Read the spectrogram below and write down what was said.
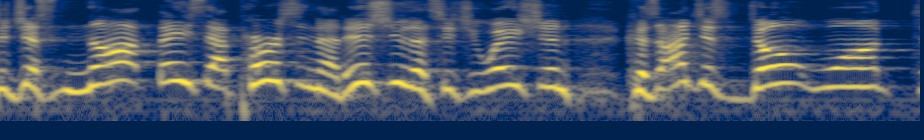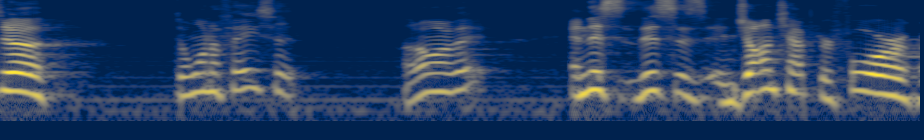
to just not face that person, that issue, that situation, because I just don't want to, don't want to face it. I don't want to. And this, this is in John chapter 4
